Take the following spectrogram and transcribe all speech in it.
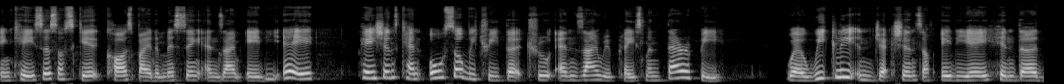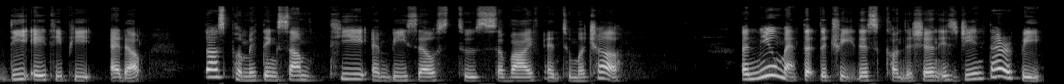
In cases of SCID caused by the missing enzyme ADA, patients can also be treated through enzyme replacement therapy where weekly injections of ADA hinder DATP add up, thus permitting some T and B cells to survive and to mature. A new method to treat this condition is gene therapy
